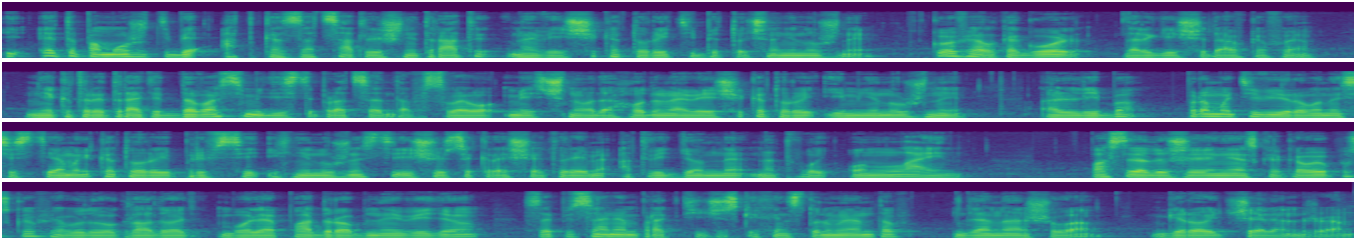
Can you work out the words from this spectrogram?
И это поможет тебе отказаться от лишней траты на вещи, которые тебе точно не нужны. Кофе, алкоголь, дорогие счета в кафе. Некоторые тратят до 80% своего месячного дохода на вещи, которые им не нужны, либо промотивированы системой, которые при всей их ненужности еще сокращают время, отведенное на твой онлайн. Последующие несколько выпусков я буду выкладывать более подробные видео с описанием практических инструментов для нашего герой челленджа.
